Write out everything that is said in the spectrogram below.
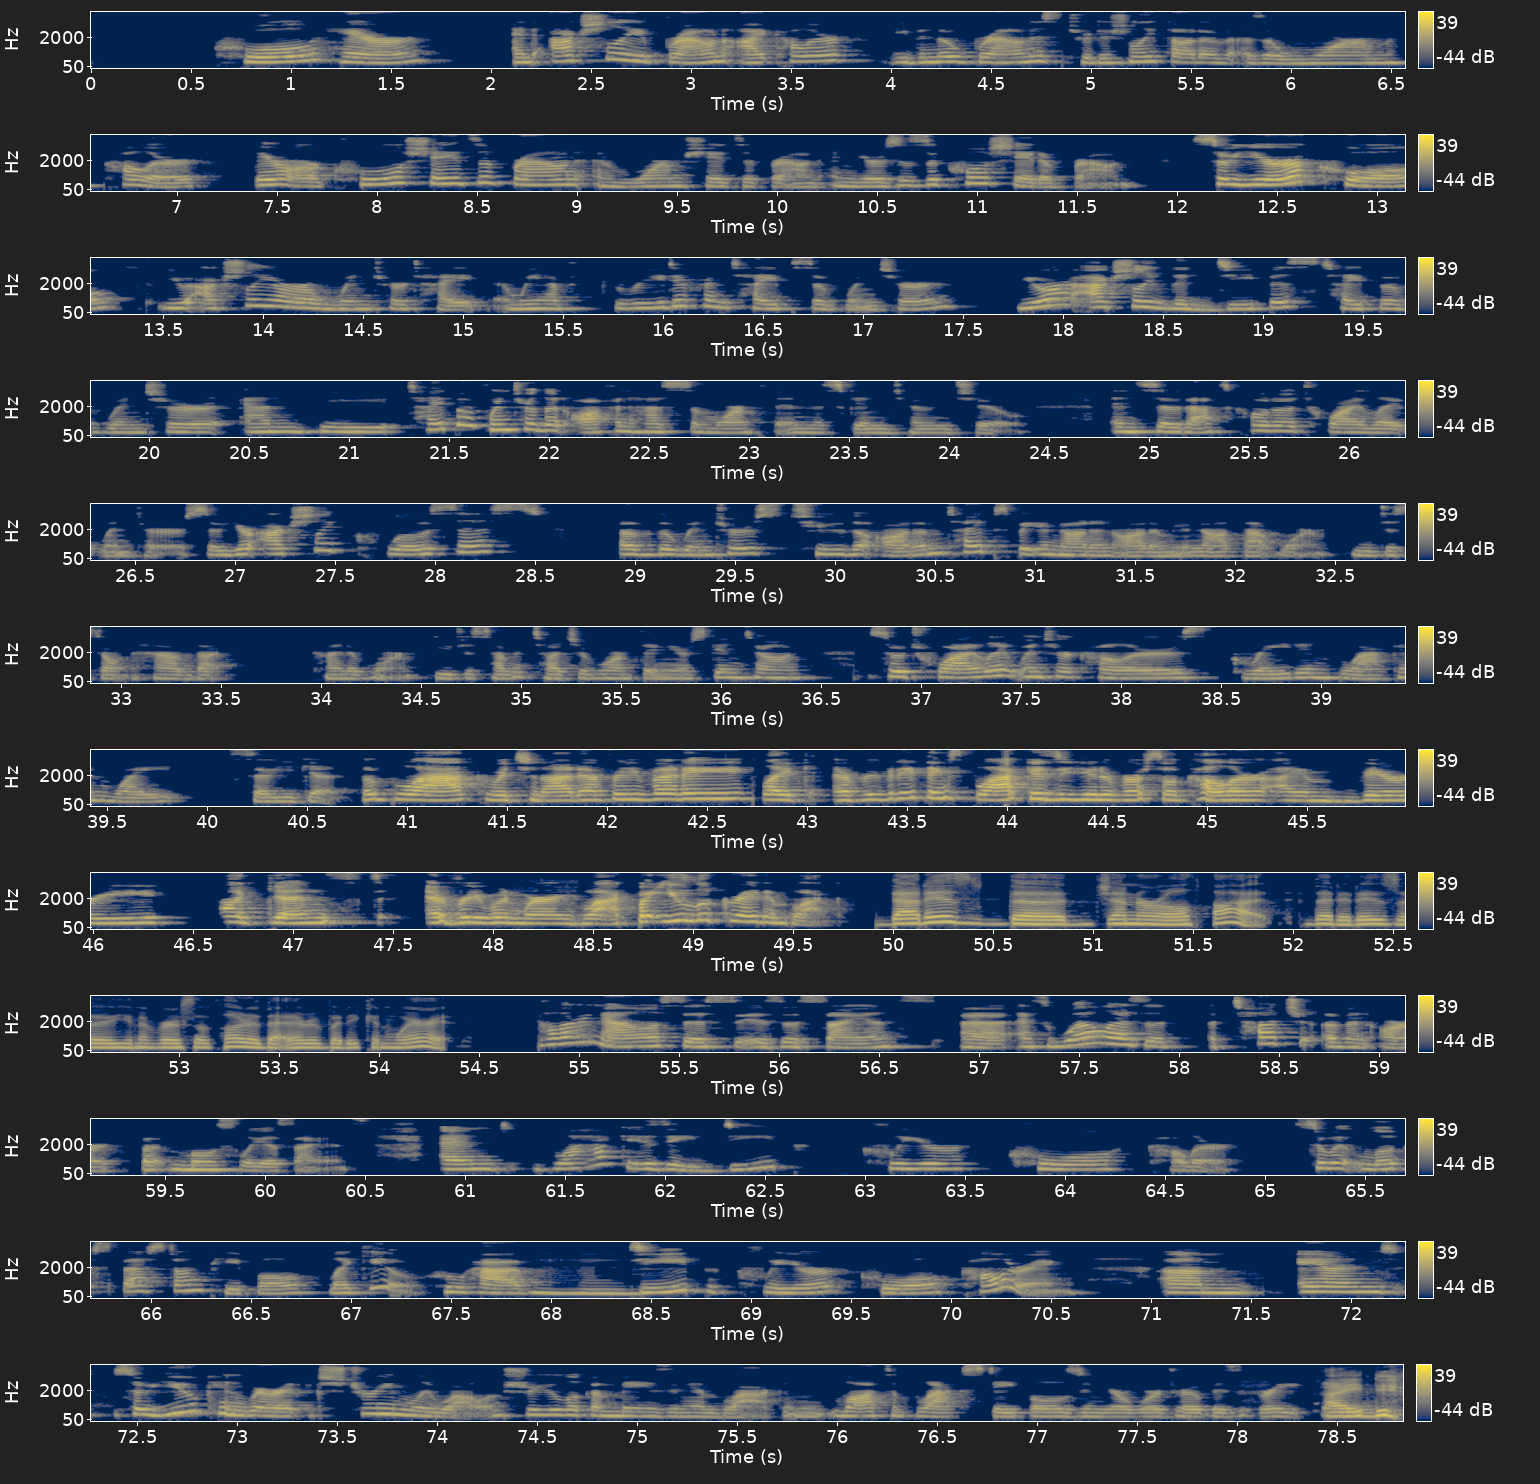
cool hair, and actually brown eye color, even though brown is traditionally thought of as a warm color, there are cool shades of brown and warm shades of brown, and yours is a cool shade of brown. So you're a cool, you actually are a winter type, and we have three different types of winter. You're actually the deepest type of winter and the type of winter that often has some warmth in the skin tone too. And so that's called a twilight winter. So you're actually closest of the winters to the autumn types, but you're not an autumn. You're not that warm. You just don't have that kind of warmth. You just have a touch of warmth in your skin tone. So twilight winter colors, great in black and white. So you get the black, which not everybody, like everybody thinks black is a universal color. I am very against everyone wearing black, but you look great in black. That is the general thought that it is a universal color that everybody can wear it. Color analysis is a science uh, as well as a, a touch of an art, but mostly a science. And black is a deep, clear, cool color. So it looks best on people like you who have mm-hmm. deep, clear, cool coloring. Um, and so you can wear it extremely well. I'm sure you look amazing in black and lots of black staples in your wardrobe is a great thing. I do.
